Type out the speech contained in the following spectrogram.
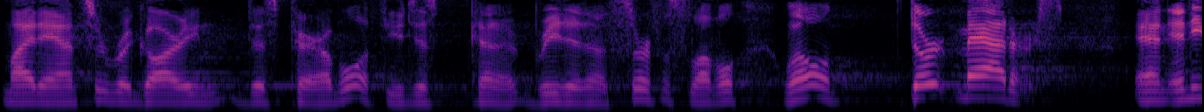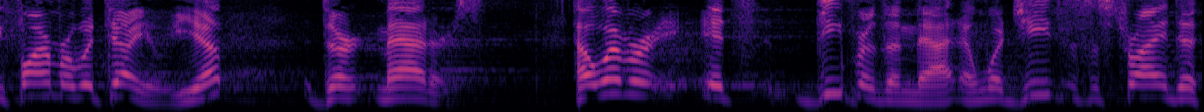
might answer regarding this parable, if you just kind of read it on a surface level, well, dirt matters. And any farmer would tell you, yep, dirt matters. However, it's deeper than that. And what Jesus is trying to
